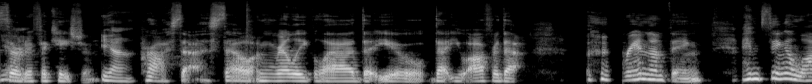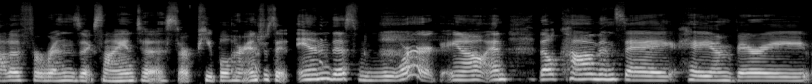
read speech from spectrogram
Yeah. certification Yeah. process. So I'm really glad that you that you offer that. Random thing. I'm seeing a lot of forensic scientists or people who are interested in this work, you know, and they'll come and say, Hey, I'm very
